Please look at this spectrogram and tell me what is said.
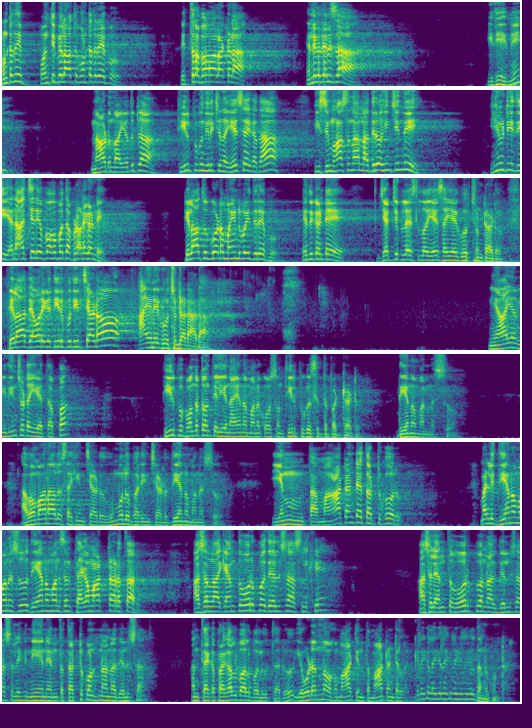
ఉంటుంది? పొంతి పిలాతుకు ఉంటుంది రేపు. విత్రభావాలు అక్కడ. ఎందుకు తెలుసా? ఇదేమి? నాడు నా ఎదుట తీర్పుకు నిలిచిన ఏసే కదా? ఈ సింహాసనాన్ని అధిరోహించింది. ఏమిటిది? అని ఆశ్చర్యపోకపోతే అప్పుడు అడగండి. పిలాతుకు కూడా మైండ్ పోయింది రేపు. ఎందుకంటే జడ్జి ప్లేస్లో ఏసయ్య కూర్చుంటాడు. పిలాత్ ఎవరికి తీర్పు తీర్చాడో? ఆయనే కూర్చుంటాడు ఆడ. న్యాయం విధించుటయ్యే తప్ప తీర్పు పొందటం తెలియని ఆయన మన కోసం తీర్పుకు సిద్ధపడ్డాడు. దీన మనస్సు. అవమానాలు సహించాడు ఉమ్ములు భరించాడు దీన మనస్సు. ఎంత మాట అంటే తట్టుకోరు. మళ్ళీ దీన మనసు దీన మనసుని తెగ మాట్లాడతారు. అసలు నాకు ఎంత ఓర్పో తెలుసా అసలుకి? అసలు ఎంత ఓర్పో నాకు తెలుసా అసలుకి? నేను ఎంత తట్టుకుంటున్నానో తెలుసా? అని తెగ ప్రగల్భాలు పలుకుతారు ఎవడన్నా ఒక మాట ఇంత మాట అంటే గిలగిల గిలగిల గిలగిల అనుకుంటారు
